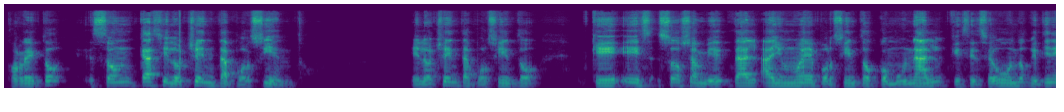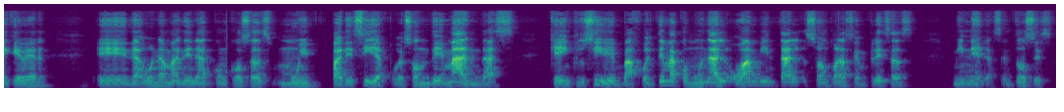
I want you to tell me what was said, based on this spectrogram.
¿correcto? son casi el 80%. El 80% que es socioambiental, hay un 9% comunal, que es el segundo, que tiene que ver eh, de alguna manera con cosas muy parecidas, porque son demandas que inclusive bajo el tema comunal o ambiental son con las empresas mineras. Entonces,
